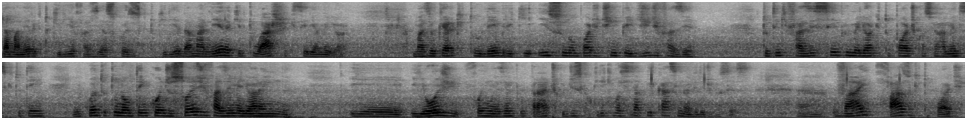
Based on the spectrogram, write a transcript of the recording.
da maneira que tu queria fazer as coisas que tu queria, da maneira que tu acha que seria melhor. Mas eu quero que tu lembre que isso não pode te impedir de fazer. Tu tem que fazer sempre o melhor que tu pode com as ferramentas que tu tem, enquanto tu não tem condições de fazer melhor ainda. E, e hoje foi um exemplo prático disso que eu queria que vocês aplicassem na vida de vocês. Ah, vai, faz o que tu pode,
